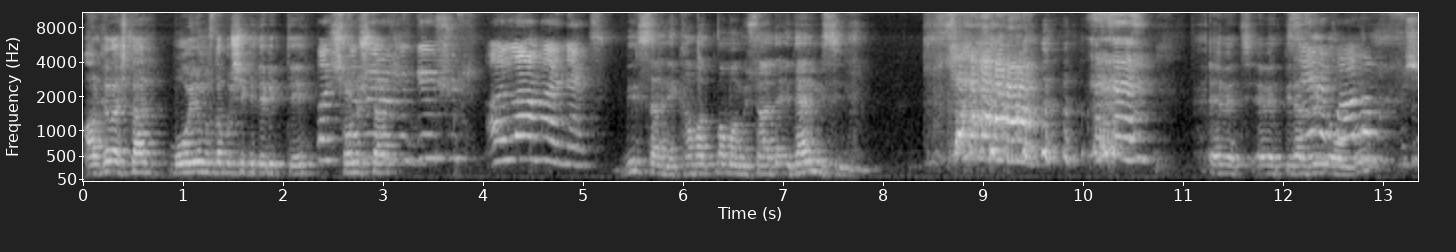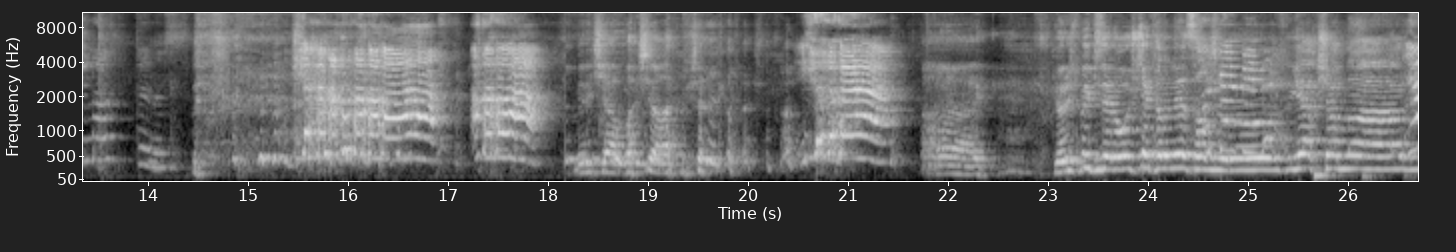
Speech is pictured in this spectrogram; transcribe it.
Arkadaşlar bu oyunumuz da bu şekilde bitti. Sonuçlar. Allah'a emanet. bir saniye kapatmama müsaade eder misin? Evet, evet biraz öyle oldu. Başıma attınız. Başı ağrımış arkadaşlar. Ay. Görüşmek üzere, hoşça kalın, el sallıyoruz. İyi akşamlar, iyi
